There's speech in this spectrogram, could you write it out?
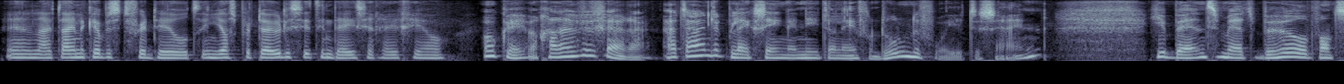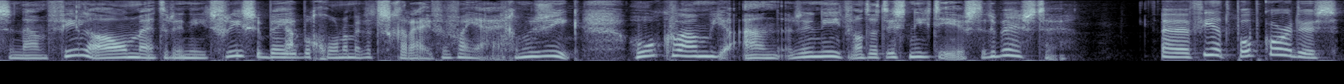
En uiteindelijk hebben ze het verdeeld. En Jasper Teulen zit in deze regio. Oké, we gaan even verder. Uiteindelijk bleek zingen niet alleen voldoende voor je te zijn. Je bent met behulp, want zijn naam viel al, met Reniet Friese ben je Ja. begonnen met het schrijven van je eigen muziek. Hoe kwam je aan Reniet? Want het is niet de eerste de beste. Eh, via het popkoor dus.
